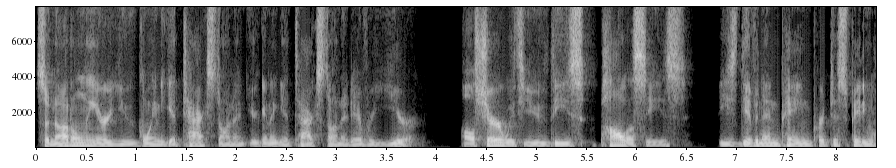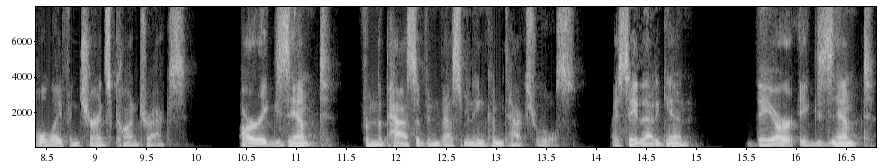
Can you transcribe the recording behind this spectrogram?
So not only are you going to get taxed on it, you're going to get taxed on it every year. I'll share with you these policies, these dividend paying participating whole life insurance contracts are exempt from the passive investment income tax rules. I say that again. they are exempt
